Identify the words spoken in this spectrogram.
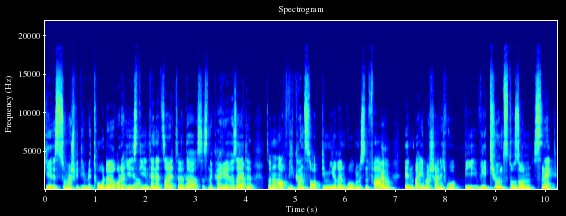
hier ist zum Beispiel die Methode oder hier ist die Internetseite, ja. da ist es eine Karriereseite, ja. sondern auch, wie kannst du optimieren, wo müssen Farben genau. hin, bei Ihnen wahrscheinlich, wo, wie, wie tunst du so einen Snack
